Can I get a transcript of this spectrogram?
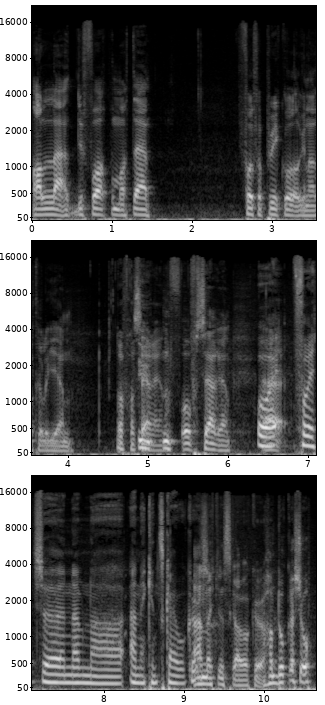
Alle. Du får på en måte folk fra prequel-originaltrilogien. Og fra serien. Fra serien. Og eh, for ikke nevne Anakin Skywalker. Anakin Skywalker. Han dukker ikke opp,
